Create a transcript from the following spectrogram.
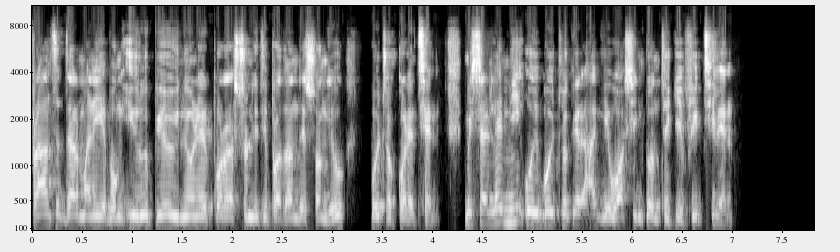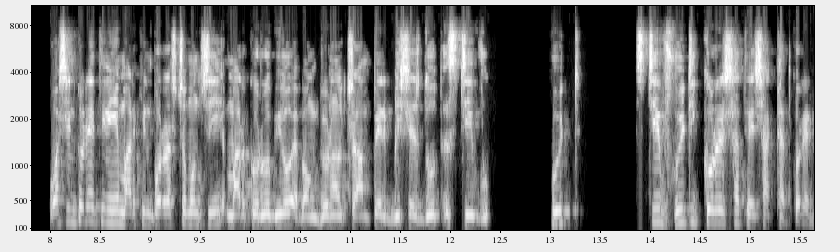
ফ্রান্স, জার্মানি এবং ইউরোপীয় ইউনিয়নের পররাষ্ট্রনীতি প্রধানদের সঙ্গেও বৈঠক করেছেন। মিস্টার লেমি ওই বৈঠকের আগে ওয়াশিংটন থেকে ফিরছিলেন। ওয়াশিংটনে তিনি মার্কিন পররাষ্ট্রমন্ত্রী মার্কো রুবিও এবং ডোনাল্ড ট্রাম্পের বিশেষ দূত স্টিভ হুইট, স্টিভ হুইটিকোরের সাথে সাক্ষাৎ করেন।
